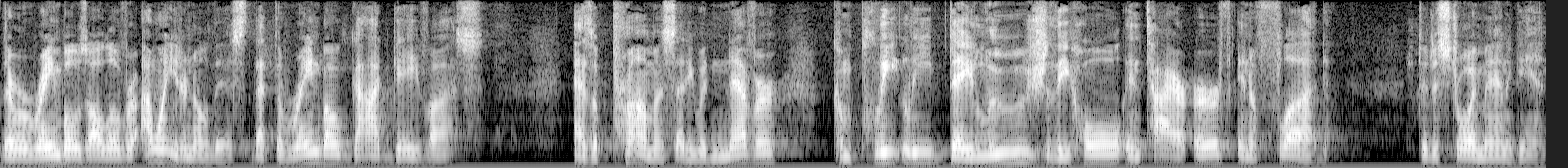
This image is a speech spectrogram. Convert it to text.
there were rainbows all over. I want you to know this: that the rainbow God gave us as a promise that He would never completely deluge the whole entire earth in a flood to destroy man again.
